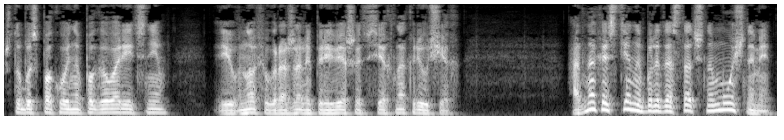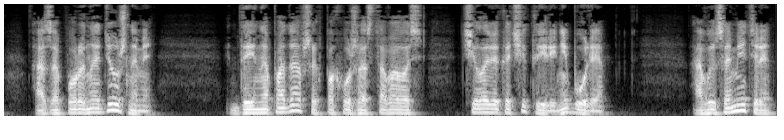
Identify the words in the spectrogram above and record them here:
чтобы спокойно поговорить с ним, и вновь угрожали перевешать всех на крючьях. Однако стены были достаточно мощными, а запоры надежными, да и нападавших, похоже, оставалось человека четыре, не более. А вы заметили,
